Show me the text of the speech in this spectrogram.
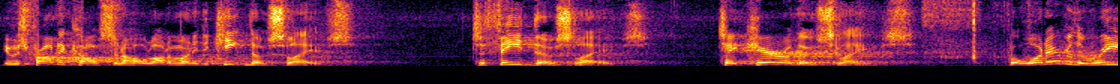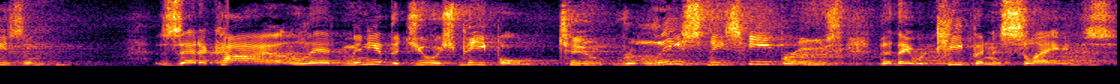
it was probably costing a whole lot of money to keep those slaves, to feed those slaves, take care of those slaves. But whatever the reason, Zedekiah led many of the Jewish people to release these Hebrews that they were keeping as slaves.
